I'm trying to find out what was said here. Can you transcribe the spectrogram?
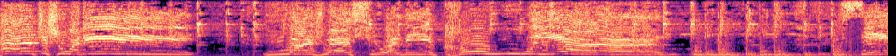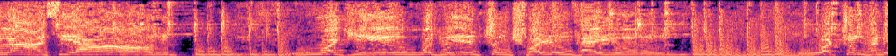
哎，这说的元帅薛礼口无言，心暗想。我军我军正缺人才用，我整天的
